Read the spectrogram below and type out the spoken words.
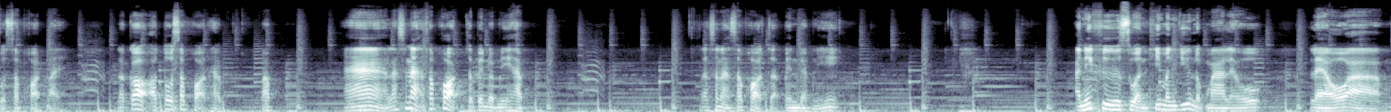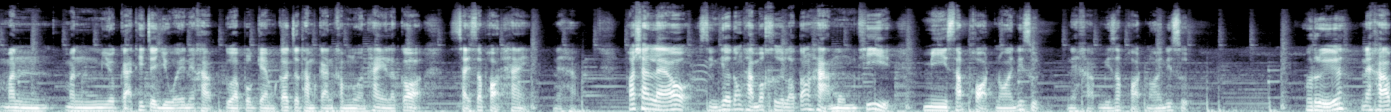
กดซัพพอร์ตไป แล้วก็ออโต้ซัพพอร์ตครับปั๊บอ่าลักษณะซัพพอร์ตจะเป็นแบบนี้ครับ ลักษณะซัพพอร์ตจะเป็นแบบนี้ อันนี้คือส่วนที่มันยื่นออกมาแล้ว แล้วอ่ามันมันมีโอกาสที่จะย้วยนะครับ ตัวโปรแกรมก็จะทำการคำนวณให้ แล้วก็ใส่ซัพพอร์ตให้นะครับ เพราะฉะนั้นแล้วสิ่งที่เราต้องทำก็คือเราต้องหามุมที่มีซัพพอร์ตน้อยที่สุดนะครับมีซัพพอร์ตน้อยที่สุด หรือนะครับ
